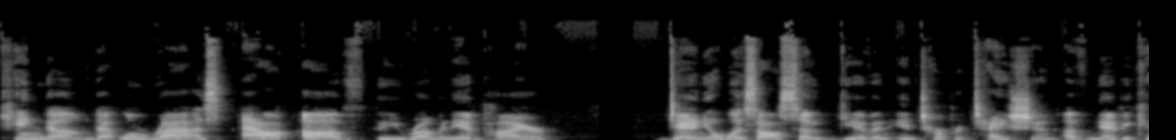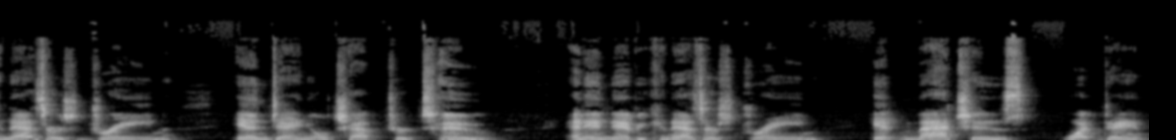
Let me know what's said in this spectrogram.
kingdom that will rise out of the Roman Empire. Daniel was also given interpretation of Nebuchadnezzar's dream in Daniel chapter 2. And in Nebuchadnezzar's dream, it matches what, Dan-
